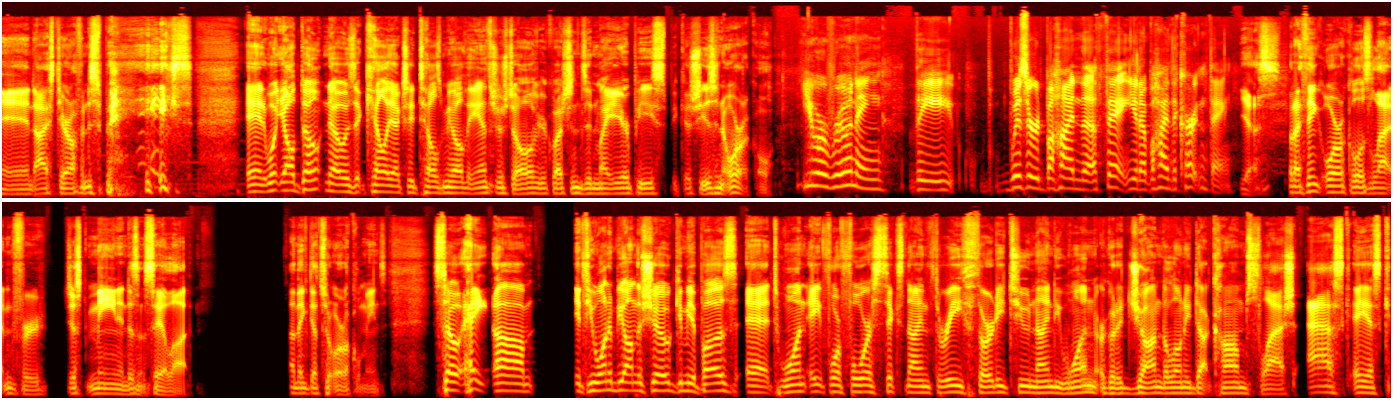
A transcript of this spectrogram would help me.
And I stare off into space. and what y'all don't know is that Kelly actually tells me all the answers to all of your questions in my earpiece because she's an oracle. You are ruining the wizard behind the thing, you know, behind the curtain thing. Yes. But I think oracle is Latin for just mean and doesn't say a lot. I think that's what oracle means. So, hey, um, if you want to be on the show, give me a buzz at 1 844 693 3291 or go to johndelony.com slash ask ASK.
